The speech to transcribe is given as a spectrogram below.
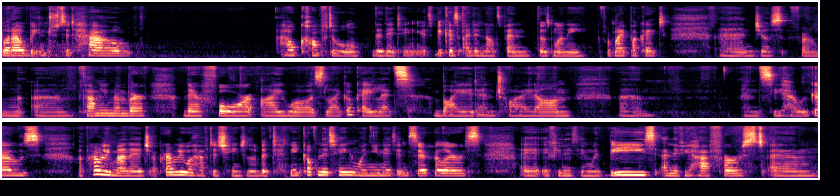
but I'll be interested how how comfortable the knitting is because I did not spend those money from my pocket and just from a family member therefore I was like okay let's buy it and try it on um, and see how it goes. I probably manage, I probably will have to change a little bit technique of knitting when you knit in circulars, uh, if you're knitting with these and if you have first um,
